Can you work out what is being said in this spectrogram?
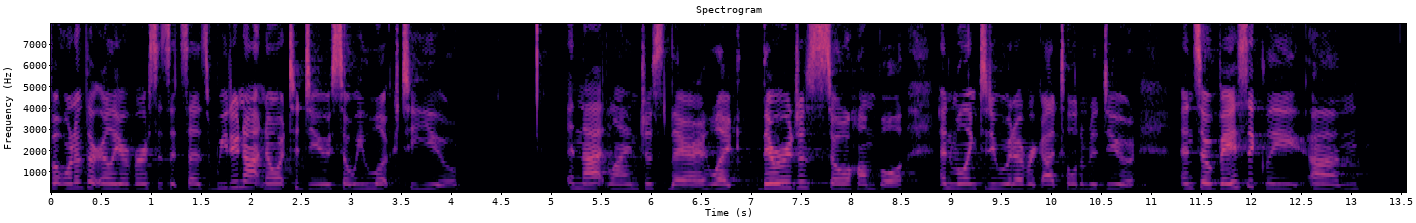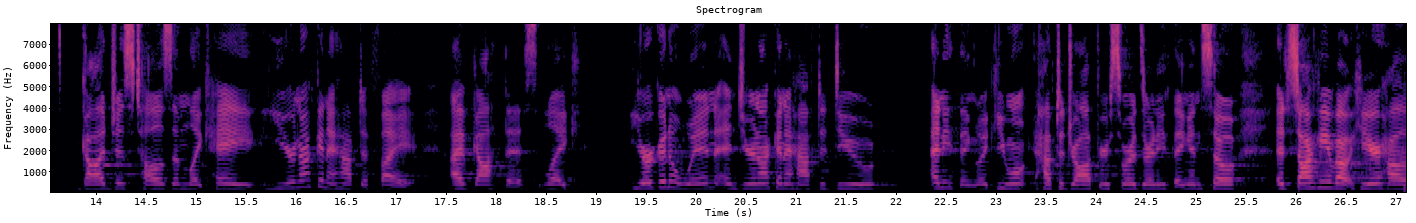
but one of the earlier verses it says, "We do not know what to do, so we look to you." And that line just there, like they were just so humble and willing to do whatever God told them to do. And so basically, um, God just tells them like, "Hey, you're not gonna have to fight. I've got this. Like, you're going to win and you're not going to have to do anything. Like, you won't have to drop your swords or anything. And so it's talking about here how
